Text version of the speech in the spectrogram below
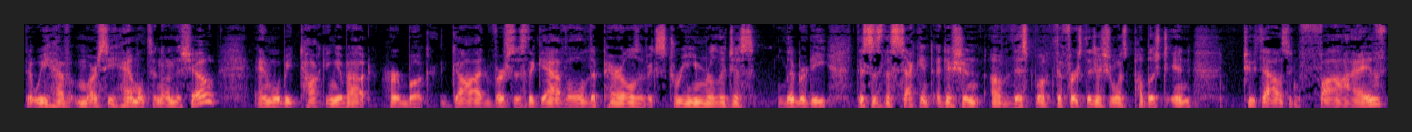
that we have Marci Hamilton on the show, and we'll be talking about her book, God versus the Gavel The Perils of Extreme Religious Liberty. This is the second edition of this book. The first edition was published in 2005,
